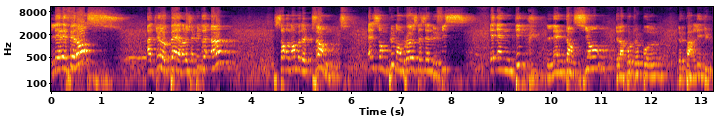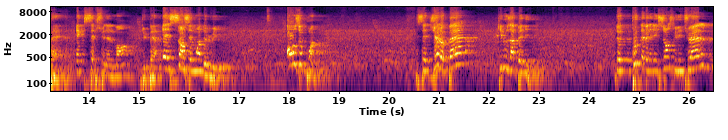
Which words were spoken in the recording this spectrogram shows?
Les références à Dieu le Père dans le chapitre 1 sont au nombre de 30. Elles sont plus nombreuses que celles du Fils et indiquent l'intention de l'apôtre Paul de parler du Père, exceptionnellement du Père, essentiellement de lui. 11 points. C'est Dieu le Père qui nous a bénis de toutes les bénédictions spirituelles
